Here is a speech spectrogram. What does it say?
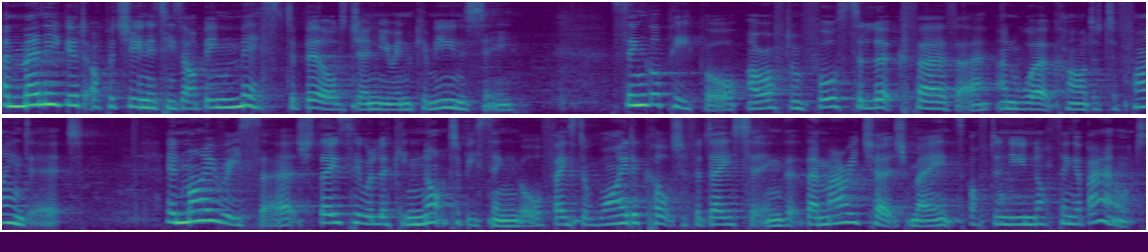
And many good opportunities are being missed to build genuine community. Single people are often forced to look further and work harder to find it, In my research, those who were looking not to be single faced a wider culture for dating that their married church mates often knew nothing about.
